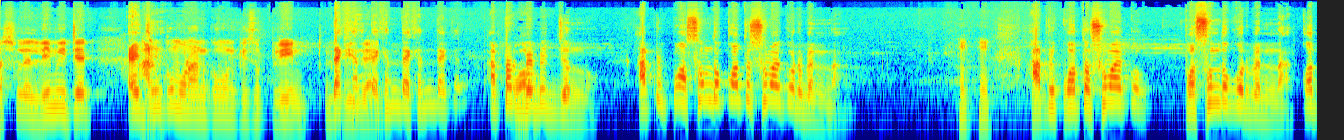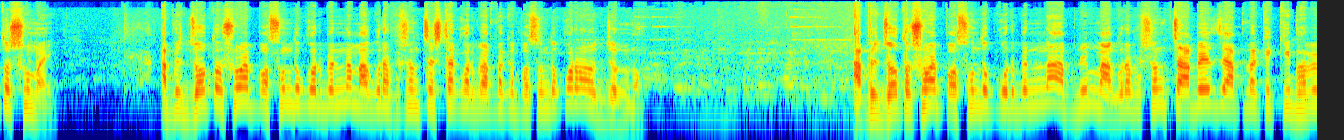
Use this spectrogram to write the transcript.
আসলে লিমিটেড। আনকমন আনকমন কিছু প্রিন্ট দেখেন দেখেন দেখেন দেখেন আপনার বেবির জন্য। আপনি পছন্দ কত সময় করবেন না? আপনি কত সময় পছন্দ করবেন না? কত সময়? আপনি যত সময় পছন্দ করবেন না, মাগুরা ফ্যাশন চেষ্টা করবে আপনাকে পছন্দ করানোর জন্য। আপনি যত সময় পছন্দ করবেন না, আপনি মাগুরা ফ্যাশন চাবে যে আপনাকে কীভাবে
